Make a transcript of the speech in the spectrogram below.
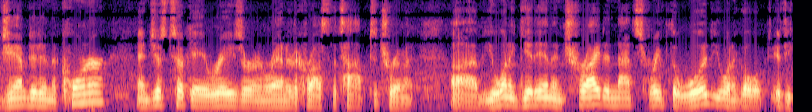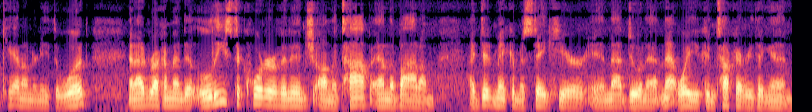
jammed it in the corner and just took a razor and ran it across the top to trim it. Uh, you want to get in and try to not scrape the wood. You want to go, if you can, underneath the wood. And I'd recommend at least a quarter of an inch on the top and the bottom. I did make a mistake here in not doing that, and that way you can tuck everything in.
